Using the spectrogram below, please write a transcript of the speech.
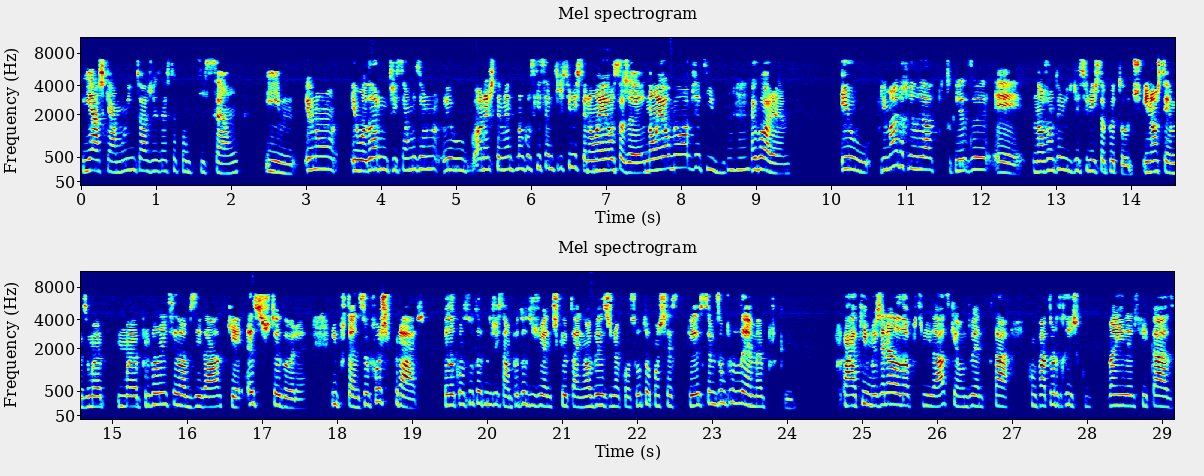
E acho que há muito às vezes esta competição e eu não eu adoro nutrição, mas eu, eu honestamente não consegui ser nutricionista, não é, ou seja, não é o meu objetivo. Uhum. Agora, eu, primeiro, a realidade portuguesa é nós não temos nutricionista para todos e nós temos uma, uma prevalência de obesidade que é assustadora. E, portanto, se eu for esperar pela consulta de nutrição para todos os doentes que eu tenho obesos na consulta ou com excesso de peso, temos um problema, porque, porque há aqui uma janela de oportunidade, que é um doente que está com um fator de risco bem identificado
